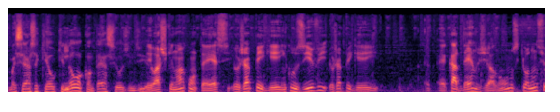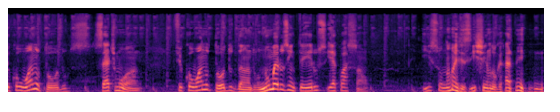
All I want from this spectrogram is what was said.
Mas você acha que é o que e não acontece hoje em dia? Eu acho que não acontece. Eu já peguei, inclusive, eu já peguei é, cadernos de alunos que o aluno ficou o ano todo, sétimo ano, ficou o ano todo dando números inteiros e equação. Isso não existe em lugar nenhum.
